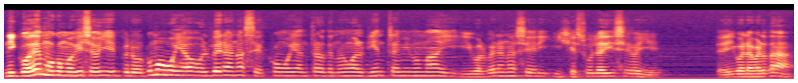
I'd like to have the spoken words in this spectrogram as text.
Nicodemo como dice, oye, pero ¿cómo voy a volver a nacer? ¿Cómo voy a entrar de nuevo al vientre de mi mamá y, volver a nacer? Y, Jesús le dice, oye, te digo la verdad,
